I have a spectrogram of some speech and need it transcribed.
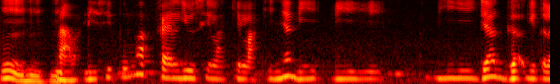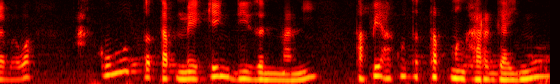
Hmm, hmm, hmm. nah di situlah value si laki-lakinya di, di dijaga gitu lah bahwa aku tetap making decent money tapi aku tetap menghargaimu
